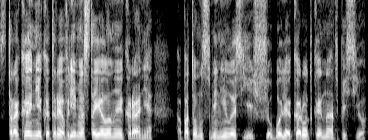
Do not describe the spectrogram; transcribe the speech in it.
Строка некоторое время стояла на экране, а потом сменилась еще более короткой надписью,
